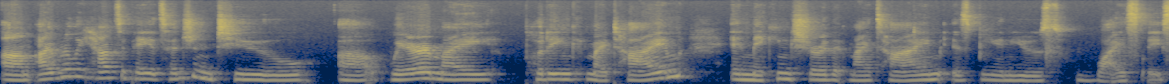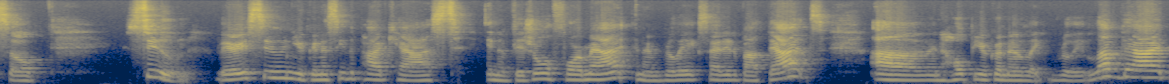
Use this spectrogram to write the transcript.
Um, I really have to pay attention to uh, where am I putting my time and making sure that my time is being used wisely. So, soon, very soon, you're going to see the podcast in a visual format, and I'm really excited about that. Um, and hope you're going to like really love that.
